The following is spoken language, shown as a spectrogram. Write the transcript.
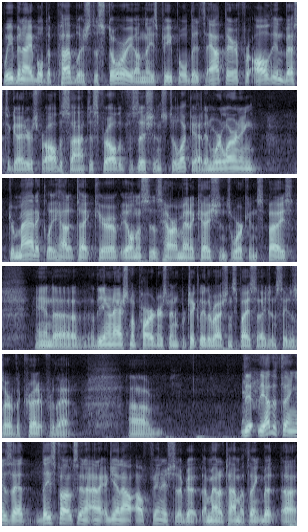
We've been able to publish the story on these people that's out there for all the investigators, for all the scientists, for all the physicians to look at. And we're learning dramatically how to take care of illnesses, how our medications work in space. And uh, the international partners, and particularly the Russian Space Agency, deserve the credit for that. Um, the, the other thing is that these folks, and I, again, I'll, I'll, finish, I've got amount of time, I think, but uh,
